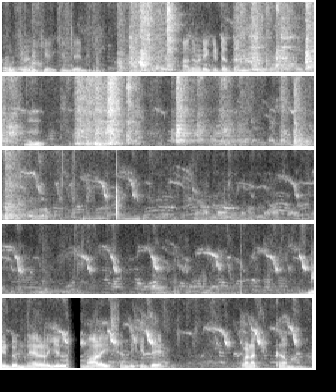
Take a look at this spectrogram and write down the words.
போட்டு நடிக்க இருக்கின்றேன். அதனுடைய கிட்டத்தான் மீண்டும் நேரலையில் மாலை சந்திக்கின்றேன். வணக்கம்.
